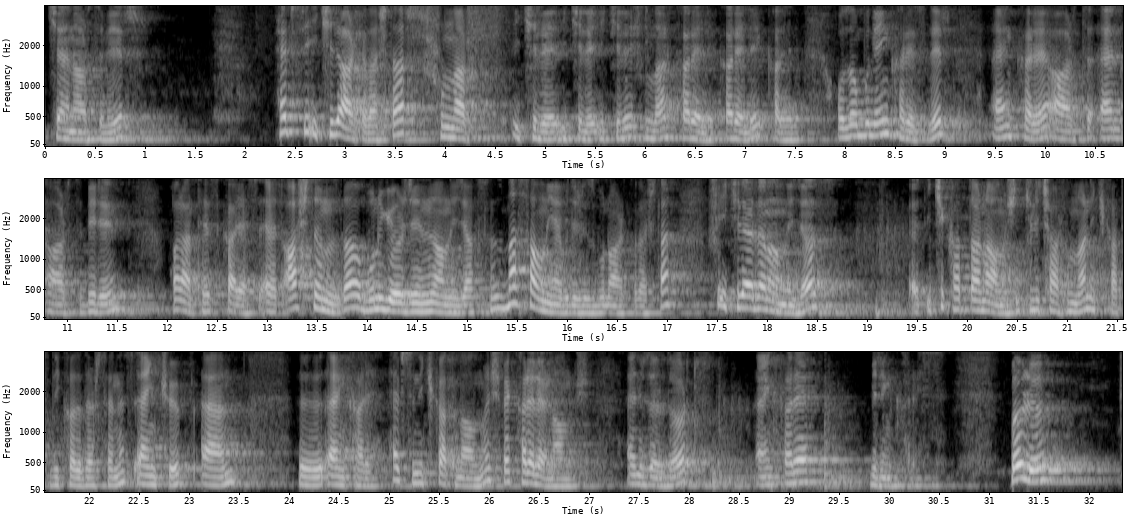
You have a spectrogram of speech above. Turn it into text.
2n artı 1. Hepsi ikili arkadaşlar. Şunlar ikili, ikili, ikili. Şunlar kareli, kareli, kareli. O zaman bu neyin karesidir? n kare artı n artı 1'in parantez karesi. Evet açtığınızda bunu göreceğinizi anlayacaksınız. Nasıl anlayabiliriz bunu arkadaşlar? Şu ikilerden anlayacağız. Evet iki katlarını almış. İkili çarpımların iki katı dikkat ederseniz. n küp, n, e, n kare. Hepsinin iki katını almış ve karelerini almış. n üzeri 4, n kare, 1'in karesi. Bölü,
